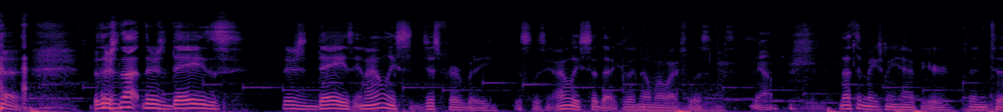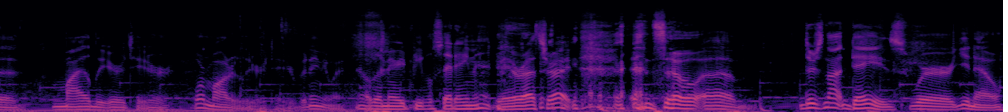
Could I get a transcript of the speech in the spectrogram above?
but there's not there's days there's days and i only just for everybody just listening i only said that because i know my wife listens Yeah. nothing makes me happier than to mildly irritate her or moderately irritate her but anyway All the married people said amen. Yeah, that's right. and so um, there's not days where you know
